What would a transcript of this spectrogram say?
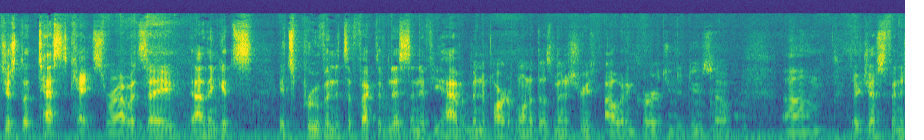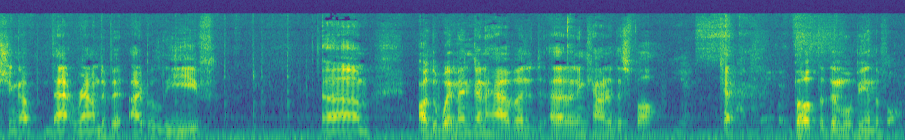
just a test case where I would say I think it's it's proven its effectiveness, and if you haven't been a part of one of those ministries, I would encourage you to do so. Um, they're just finishing up that round of it, I believe. Um, are the women going to have an, uh, an encounter this fall? Yes. Okay. I believe it's- Both of them will be in the fall,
